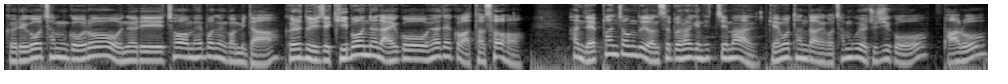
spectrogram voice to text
그리고 참고로 오늘이 처음 해보는 겁니다. 그래도 이제 기본은 알고 해야 될 것 같아서 한네판 정도 연습을 하긴 했지만 개 못한다는 거 참고해 주시고 바로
